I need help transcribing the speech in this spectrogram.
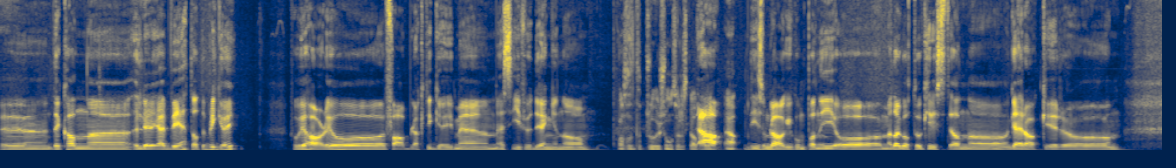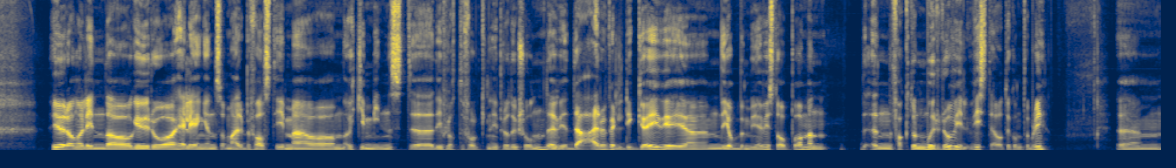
Eh, det kan øh, Eller jeg vet at det blir gøy. For vi har det jo fabelaktig gøy med, med Seafood-gjengen og Altså til produksjonsselskapet? ja, de som lager kompani, og med Dagotto Christian og Geir Aker og Gøran og Linda og Guro og hele gjengen som er befalsteamet, og, og ikke minst eh, de flotte folkene i produksjonen. Det, det er veldig gøy. Vi eh, jobber mye, vi står på, men den faktoren moro visste jeg jo at det kom til å bli. Um,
